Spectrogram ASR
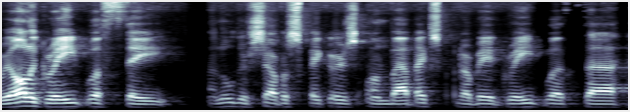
Are we all agreed with the, I know there's several speakers on WebEx, but are we agreed with, uh,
